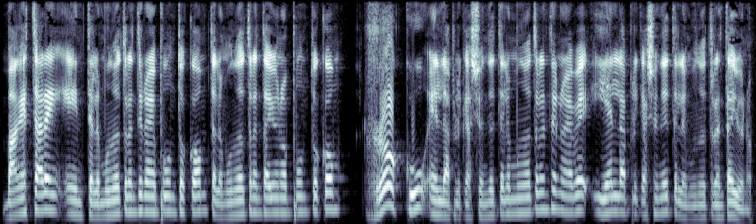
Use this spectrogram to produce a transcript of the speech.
van a estar en, telemundo39.com, telemundo31.com, Roku en la aplicación de Telemundo 39 y en la aplicación de Telemundo 31.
